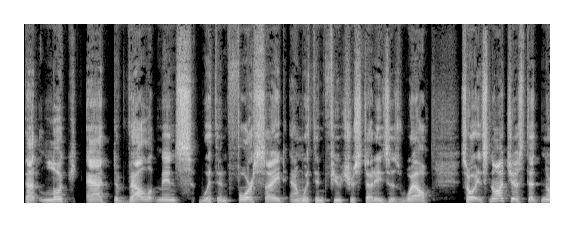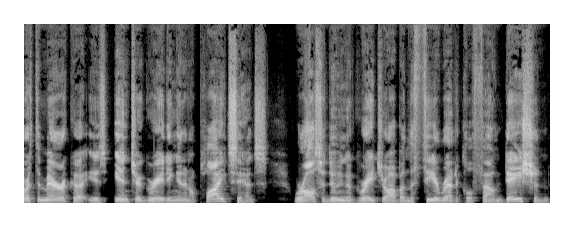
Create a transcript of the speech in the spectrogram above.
that look at developments within foresight and within future studies as well. So it's not just that North America is integrating in an applied sense. We're also doing a great job on the theoretical foundation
